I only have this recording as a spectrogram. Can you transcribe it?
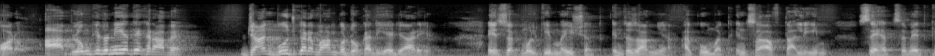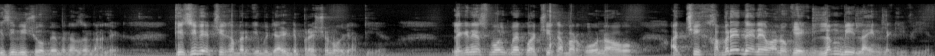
और आप लोगों की तो नीयतें ख़राब है। जानबूझकर अवाम को धोखा दिए जा रहे हैं। इस वक्त मुल्क की मीशत, इंतज़ामिया, हकूमत, इंसाफ, तालीम, सेहत समेत किसी भी शोबे पर नज़र डालें, किसी भी अच्छी खबर की बजाय डिप्रेशन हो जाती है। लेकिन इस मुल्क में कोई अच्छी खबर हो ना हो, अच्छी खबरें देने वालों की एक लंबी लाइन लगी हुई है।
